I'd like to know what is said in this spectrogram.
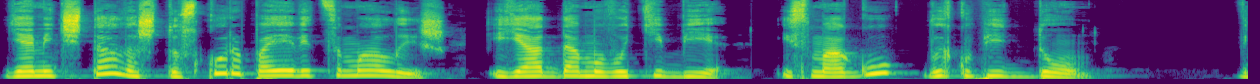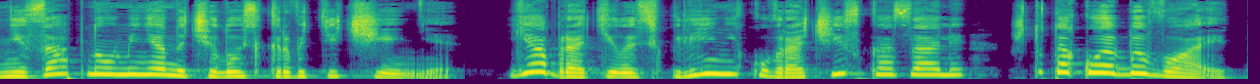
Я мечтала, что скоро появится малыш, и я отдам его тебе, и смогу выкупить дом. Внезапно у меня началось кровотечение. Я обратилась в клинику, врачи сказали, что такое бывает.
